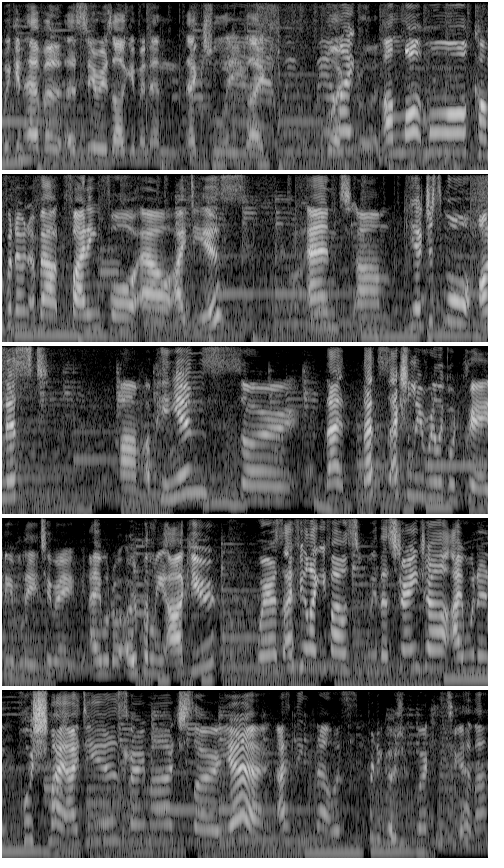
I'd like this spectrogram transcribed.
we can have a, a serious argument and actually like We're work like through it. a lot more confident about fighting for our ideas and um, yeah, just more honest um, opinions. So that that's actually really good creatively to be able to openly argue. Whereas I feel like if I was with a stranger, I wouldn't push my ideas very much. So yeah, I think that was pretty good working together.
